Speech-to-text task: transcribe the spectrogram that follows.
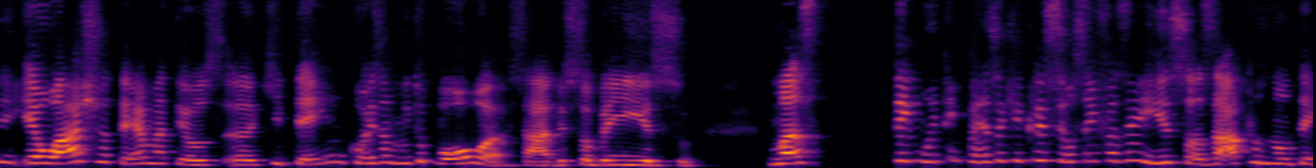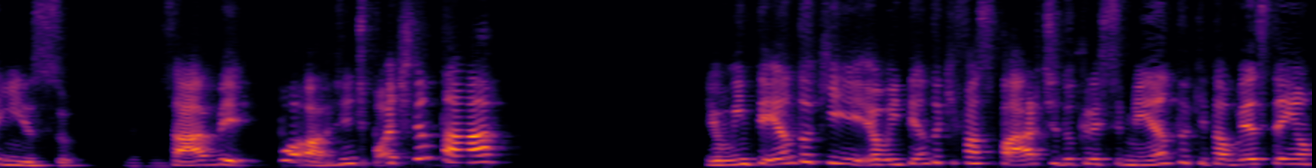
Sim, eu acho até, Matheus, que tem coisa muito boa, sabe, sobre isso. Mas tem muita empresa que cresceu sem fazer isso. As Apos não tem isso, uhum. sabe? Pô, a gente pode tentar. Eu entendo que eu entendo que faz parte do crescimento, que talvez tenham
